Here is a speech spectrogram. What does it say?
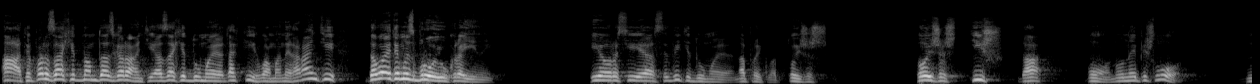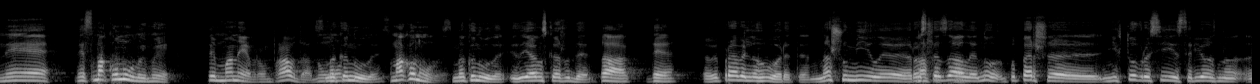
А тепер Захід нам дасть гарантії. А Захід думає, та фіг вам, а не гарантії, давайте ми зброю України. І Росія сидить і думає, наприклад, той же ж, той же ж тіш, да? О, ну не пішло. Не, не смаконули ми цим маневром, правда? Ну, Смаканули. Смаконули. Смаканули. І я вам скажу де. Так, де? Ви правильно говорите. Нашуміли, розказали. Ну, по-перше, ніхто в Росії серйозно е,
